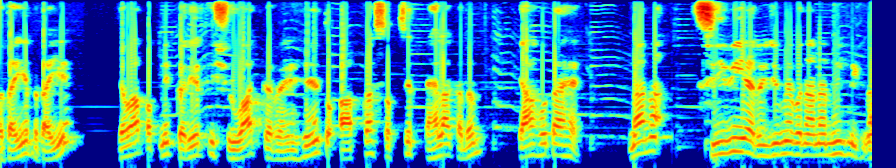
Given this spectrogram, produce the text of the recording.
बताइए बताइए। जब आप अपने करियर की शुरुआत कर रहे हैं तो आपका सबसे पहला कदम क्या होता है? ना ना सीवी या रिज्यूमे बनाना नहीं लिखना,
